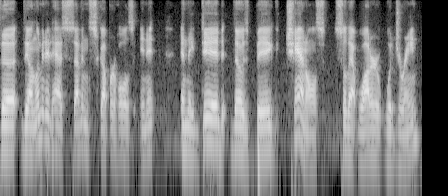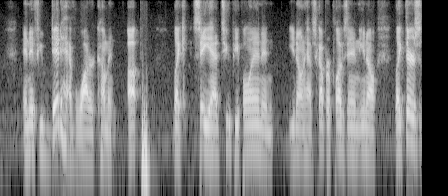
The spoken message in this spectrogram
the the unlimited has seven scupper holes in it, and they did those big channels so that water would drain. And if you did have water coming up, like say you had two people in and you don't have scupper plugs in, you know, like there's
